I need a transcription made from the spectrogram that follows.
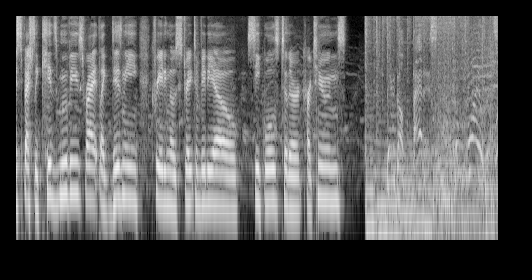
especially kids movies, right? Like Disney creating those straight to video sequels to their cartoons. They're the baddest, the wildest,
